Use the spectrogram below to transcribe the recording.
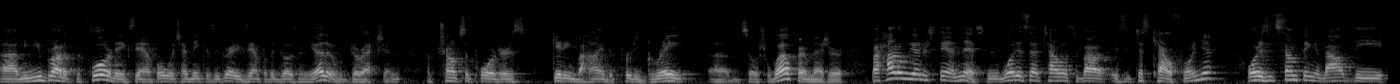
I mean, you brought up the Florida example, which I think is a great example that goes in the other direction of Trump supporters getting behind a pretty great um, social welfare measure. But how do we understand this? I mean, what does that tell us about? Is it just California, or is it something about the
